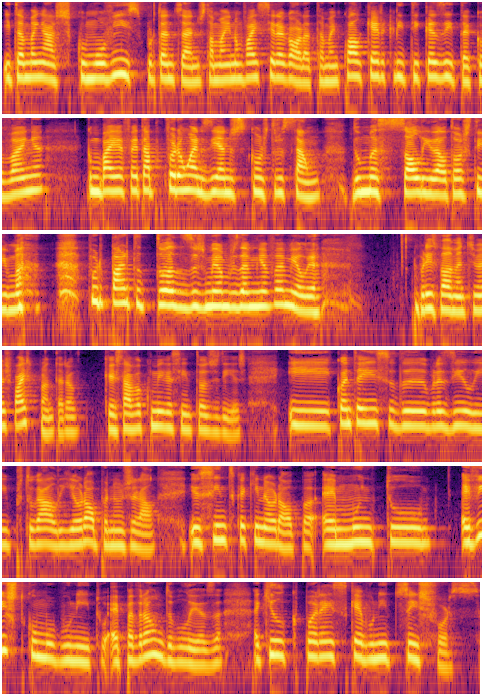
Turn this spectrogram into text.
e também acho que como ouvi isso por tantos anos, também não vai ser agora, também qualquer criticazita que venha que me vai afetar porque foram anos e anos de construção de uma sólida autoestima por parte de todos os membros da minha família. Principalmente os meus pais, que pronto, eram quem estava comigo assim todos os dias. E quanto a isso de Brasil e Portugal e Europa no geral, eu sinto que aqui na Europa é muito. É visto como bonito, é padrão de beleza, aquilo que parece que é bonito sem esforço,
